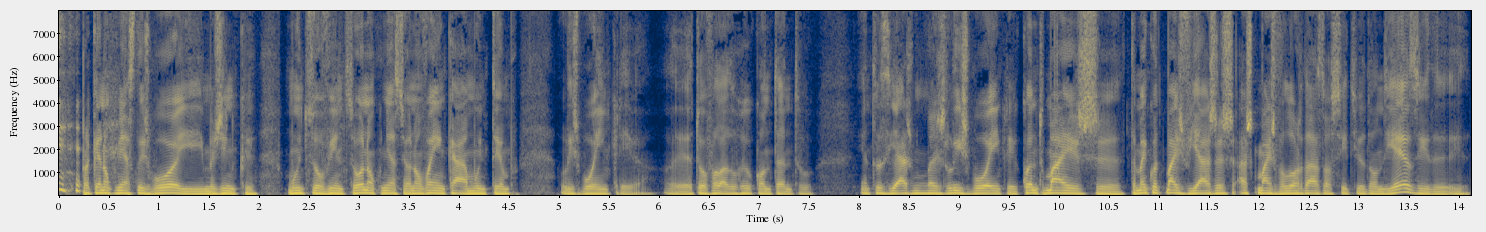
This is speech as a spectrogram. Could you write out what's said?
para quem não conhece Lisboa, e imagino que muitos ouvintes ou não conhecem ou não vêm cá há muito tempo, Lisboa é incrível. Eu estou a falar do Rio com tanto entusiasmo, mas Lisboa é incrível. Quanto mais, eh, também quanto mais viajas, acho que mais valor dás ao sítio de onde és e, de,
